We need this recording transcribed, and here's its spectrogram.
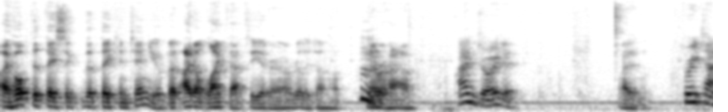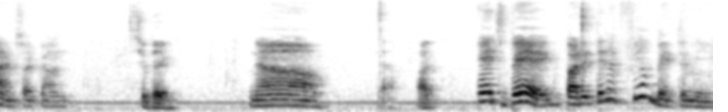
I hope that they that they continue, but I don't like that theater. I really don't. Hmm. Never have. I enjoyed it. I didn't. Three times I've gone. It's too big. No. No, I It's big, but it didn't feel big to me.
